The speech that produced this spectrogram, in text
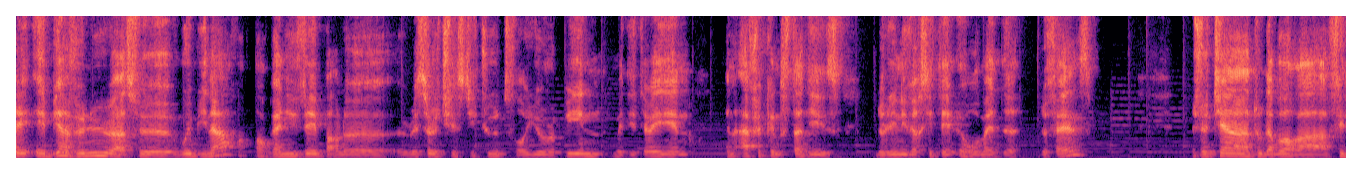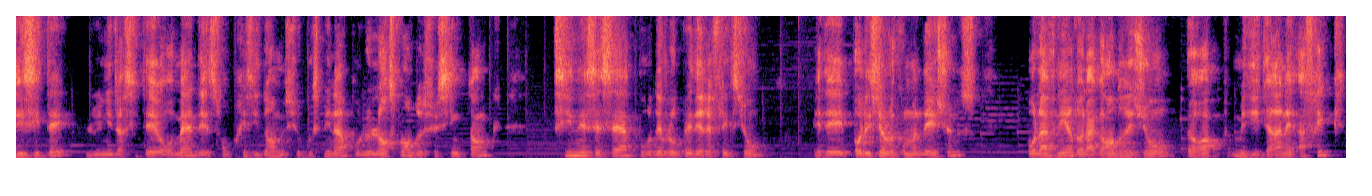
et, bienvenue à ce webinaire organisé par le Research Institute for European, Mediterranean and African Studies de l'Université Euromed de Fès. Je tiens tout d'abord à féliciter l'Université Euromed et son président, M. Bousmina, pour le lancement de ce think tank si nécessaire pour développer des réflexions et des policy recommendations pour l'avenir de la grande région Europe-Méditerranée-Afrique,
